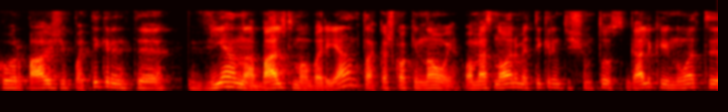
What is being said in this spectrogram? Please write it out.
kur, pavyzdžiui, patikrinti vieną baltymo variantą, kažkokį naują, o mes norime tikrinti šimtus, gali kainuoti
